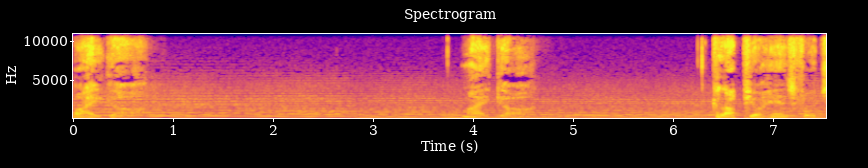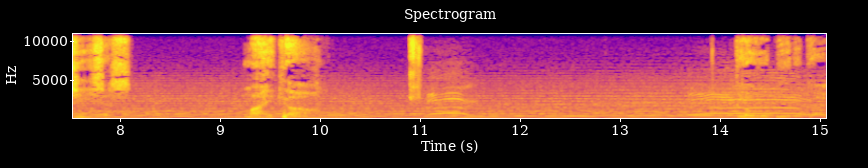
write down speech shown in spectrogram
My God. My God. Clap your hands for Jesus. My God. Glory be to God.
